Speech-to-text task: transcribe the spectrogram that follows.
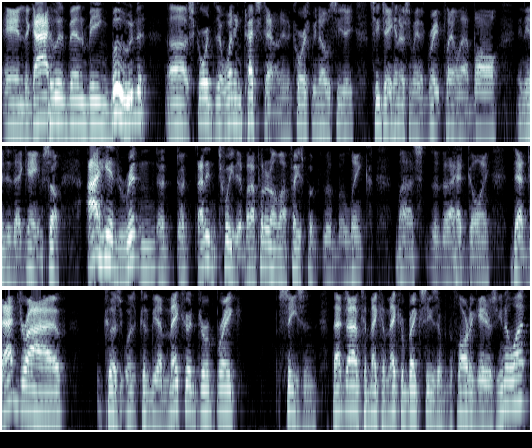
And the guy who had been being booed, uh, scored the winning touchdown. And of course, we know CJ, CJ Henderson made a great play on that ball and ended that game. So I had written, uh, uh, I didn't tweet it, but I put it on my Facebook uh, link my, that I had going that that drive because it could be a make or break season. That drive could make a make or break season for the Florida Gators. You know what?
